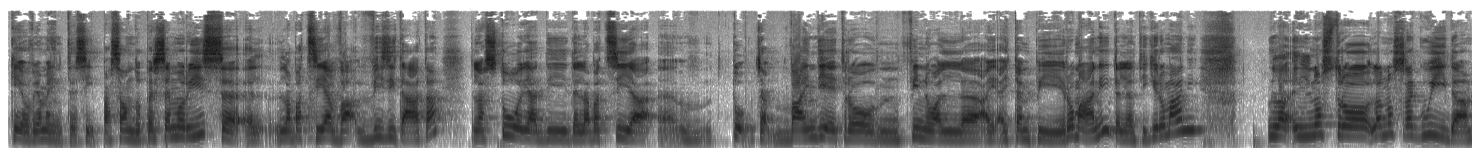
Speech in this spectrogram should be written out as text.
che ovviamente sì, passando per Saint Maurice eh, l'abbazia va visitata, la storia di, dell'abbazia eh, to, cioè, va indietro mm, fino al, ai, ai, tempi romani, degli antichi romani, la, nostro, la nostra guida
